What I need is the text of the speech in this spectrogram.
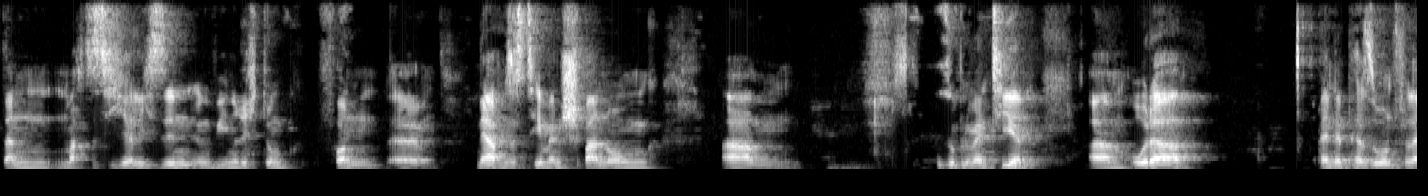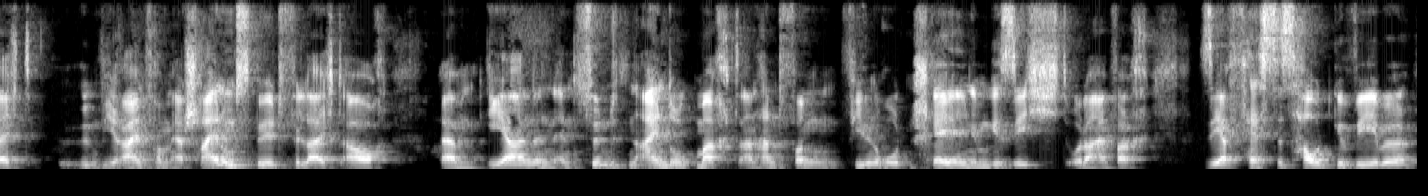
dann macht es sicherlich Sinn, irgendwie in Richtung von äh, Nervensystementspannung ähm, supplementieren. Ähm, oder wenn eine Person vielleicht irgendwie rein vom Erscheinungsbild vielleicht auch ähm, eher einen entzündeten Eindruck macht anhand von vielen roten Stellen im Gesicht oder einfach sehr festes Hautgewebe,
